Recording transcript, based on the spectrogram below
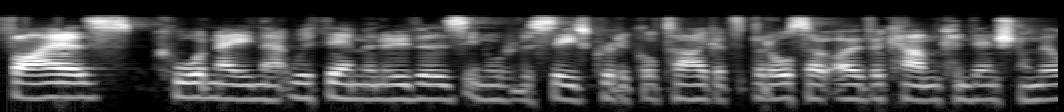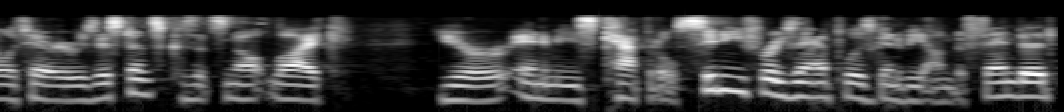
fires, coordinating that with their maneuvers in order to seize critical targets, but also overcome conventional military resistance because it's not like your enemy's capital city, for example, is going to be undefended.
